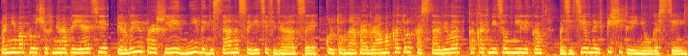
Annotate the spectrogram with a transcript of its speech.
Помимо прочих мероприятий, впервые прошли Дни Дагестана в Совете Федерации, культурная программа которых оставила, как отметил Меликов, позитивное впечатление у гостей.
